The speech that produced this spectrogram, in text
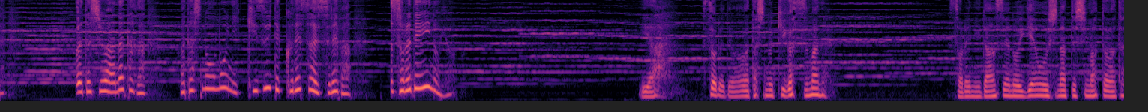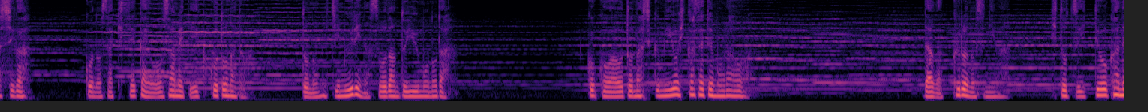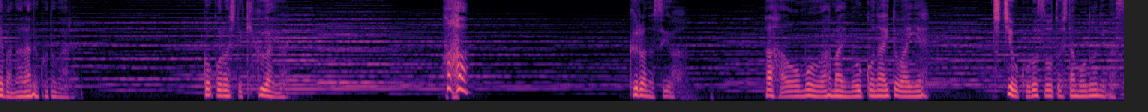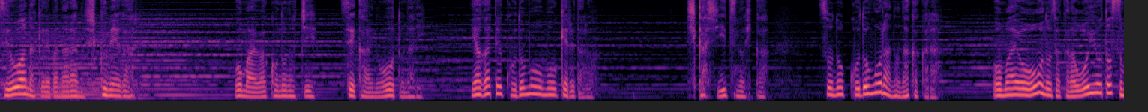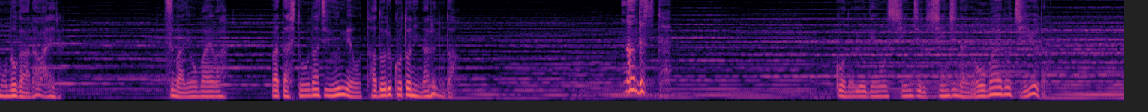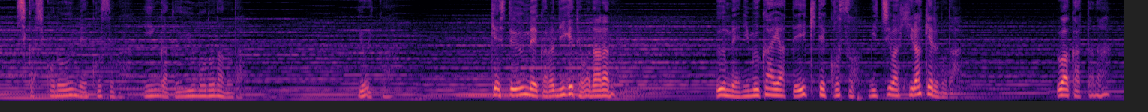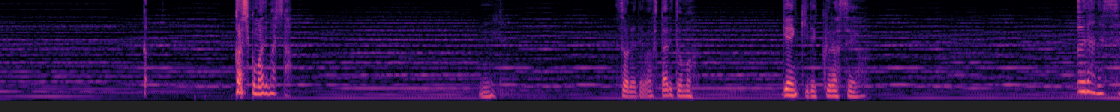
私はあなたが私の思いに気づいてくれさえすればそれでいいのよ。いやそれでは私の気が済まぬ。それに男性の威厳を失ってしまった私がこの先世界を治めていくことなどどのみち無理な相談というものだ。ここはおとなしく身を引かせてもらおう。だがクロノスには一つ言っておかねばならぬことがある。心して聞くがよい。母クロノスよ母を思うあまりの行いとはいえ父を殺そうとした者には背負わなければならぬ宿命がある。お前はこの後世界の王となりやがて子供を設けるだろう。しかしいつの日かその子供らの中からお前を王の座から追い落とす者が現れる。つまりお前は私と同じ運命をたどることになるのだ。何ですって？この予言を信じる信じないはお前の自由だ。しかしこの運命こそが因果というものなのだ。よいか。決して運命から逃げてはならぬ。運命に向かい合って生きてこそ道は開けるのだ。分かったな。かかしこまりました。うん。それでは二人とも。元気で暮らせよ。ウラヌス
